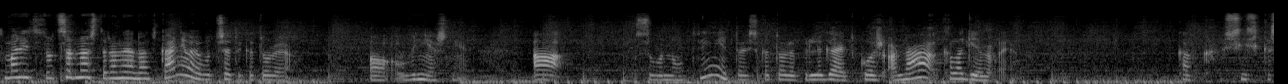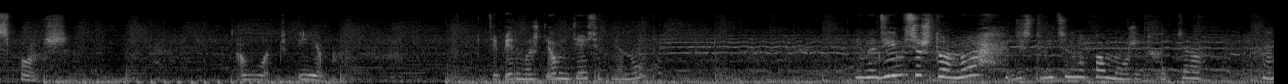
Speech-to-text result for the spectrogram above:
Смотрите, тут с одной стороны она тканевая, вот с этой, которая о, внешняя, а с внутренней, то есть которая прилегает к коже, она коллагеновая. Сиська спонж. Вот. И теперь мы ждем 10 минут. И надеемся, что оно действительно поможет. Хотя, хм,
